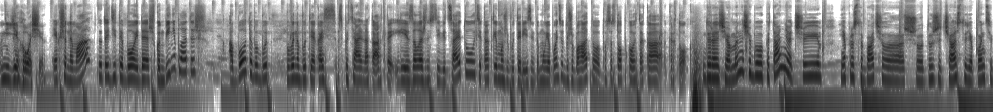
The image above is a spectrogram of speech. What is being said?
в ній є гроші. Якщо нема, то тоді ти або йдеш в конбіні, платиш, або у тебе бу- повинна бути якась спеціальна картка. І в залежності від сайту ці картки можуть бути різні. Тому у японців дуже багато, просто стопка ось така карток. До речі, а в мене ще було питання, чи я просто бачила, що дуже часто японці,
